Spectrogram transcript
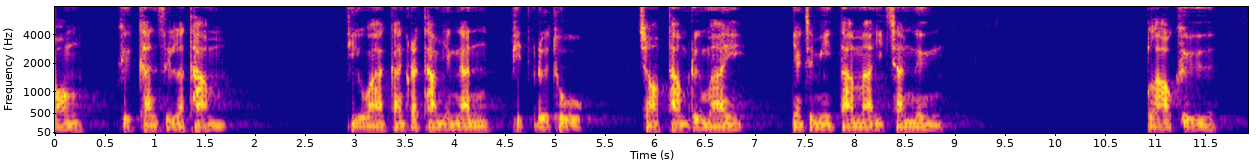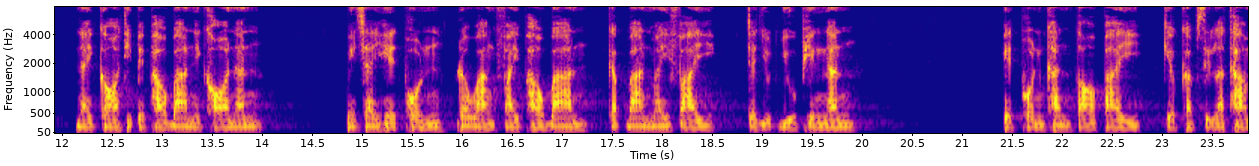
องคือขั้นศีลธรรม ที่ว่าการกระทำอย่างนั้นผิดหรือถูก ชอบทำหรือไม่ ยังจะมีตามมาอีกชั้นหนึ่ง กล่าวคือในกอที่ไปเผาบ้านในขอนั้น ไม่ใช่เหตุผลระหว่างไฟเผาบ้านกับบ้านไม่ไฟจะหยุดอยู่เพียงนั้น เหตุผลขั้นต่อไปเกี่ยวกับศีลธรรม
